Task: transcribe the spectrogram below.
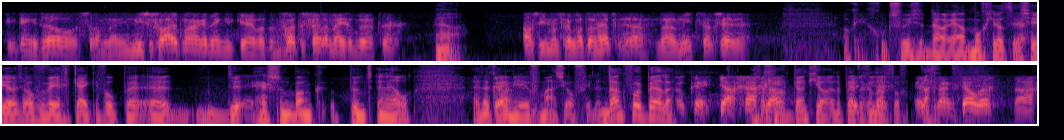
Ik denk het wel. Het zal me niet zoveel uitmaken, denk ik, wat, er- wat er verder mee gebeurt. Ja. Als iemand er wat aan heeft, ja, waarom niet, zou ik zeggen. Oké, goed, zo is het. Nou ja, mocht je dat serieus overwegen, kijk even op eh, eh, dehersenbank.nl. En daar kan je Ja. meer informatie over vinden. Dank voor het bellen. Oké, ja, graag gedaan. dankjewel en een prettige nacht toch. Dag. Hetzelfde. Dag.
